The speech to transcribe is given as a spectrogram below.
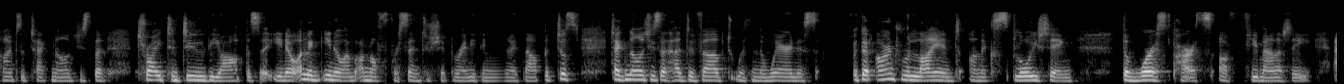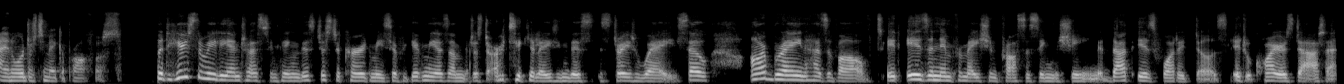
types of technologies that tried to do the opposite? You know, I mean, you know, I'm, I'm not for censorship or anything like that, but just technologies that had developed with an awareness that aren't reliant on exploiting the worst parts of humanity in order to make a profit. But here's the really interesting thing. This just occurred to me. So forgive me as I'm just articulating this straight away. So our brain has evolved. It is an information processing machine. That is what it does. It requires data.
